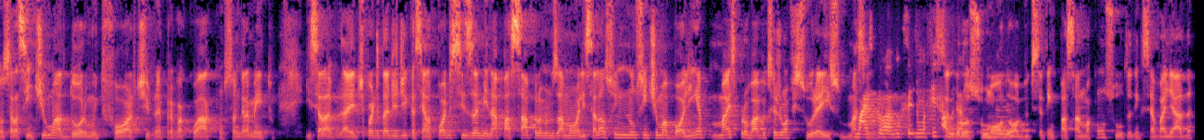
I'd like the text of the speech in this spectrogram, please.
Então, se ela sentir uma dor muito forte, né, para evacuar com sangramento, e se ela, aí a gente pode dar de dica assim, ela pode se examinar, passar pelo menos a mão ali. Se ela não sentir uma bolinha, mais provável que seja uma fissura, é isso? Mas, mais assim, provável que seja uma fissura. A grosso uhum. modo, óbvio que você tem que passar numa consulta, tem que ser avaliada,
